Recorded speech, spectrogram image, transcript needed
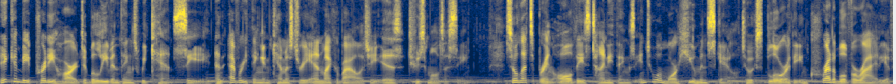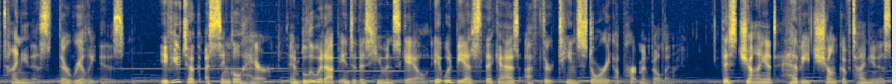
It can be pretty hard to believe in things we can't see, and everything in chemistry and microbiology is too small to see. So let's bring all these tiny things into a more human scale to explore the incredible variety of tininess there really is. If you took a single hair and blew it up into this human scale, it would be as thick as a 13 story apartment building. This giant, heavy chunk of tininess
